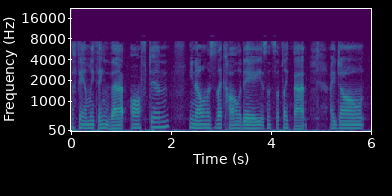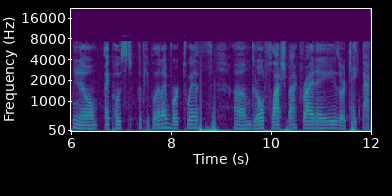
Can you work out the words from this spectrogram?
the family thing that often, you know, unless it's like holidays and stuff like that. I don't, you know, I post the people that I've worked with, um, good old flashback Fridays or take back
